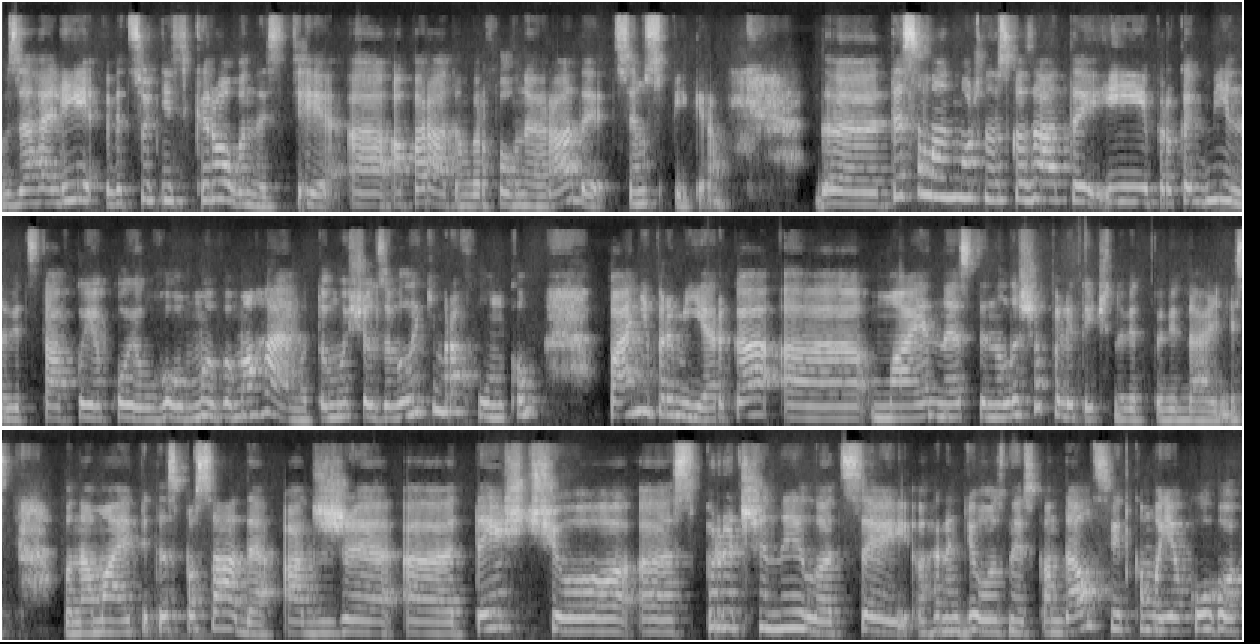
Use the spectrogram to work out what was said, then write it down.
взагалі відсутність керованості е, апаратом Верховної Ради цим спікером. Е, Те саме можна сказати і про Кабмін, відставку якого ми вимагаємо, тому що за великим рахунком пані прем'єрка має нести не лише політичну відповідальність, вона має піти з посади, адже е, те, що е, спричинило цей грандіозний скандал, свідками якого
